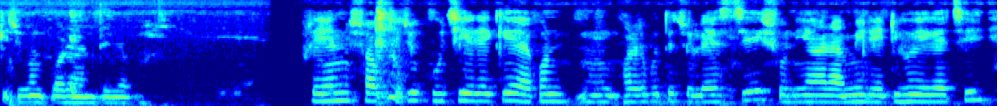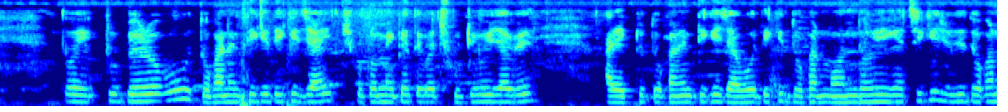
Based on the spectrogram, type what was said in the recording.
কিছুক্ষণ পরে আনতে যাব। ফ্রেন্ড সব কিছু গুছিয়ে রেখে এখন ঘরের মধ্যে চলে এসেছি। সোনিয়া আর আমি রেডি হয়ে গেছি। তো একটু বেরোবো, দোকানের দিকে দেখি যাই। ছোটো মেয়েকে তো এবার ছুটি হয়ে যাবে। আর একটু দোকানের দিকে যাব, দেখি দোকান বন্ধ হয়ে গেছে কি? যদি দোকান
